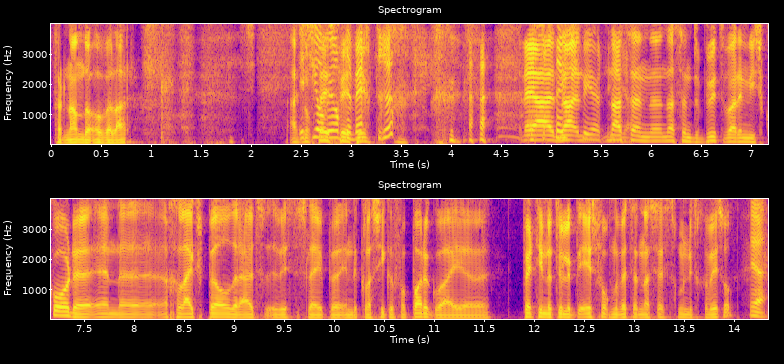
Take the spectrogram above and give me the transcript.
Fernando Ovelar. Hij Is, hij alweer op de weg terug? Is ja, na, 14, na ja. zijn, eh, na zijn debuut waarin hij scoorde en eh, een gelijkspel eruit wist te slepen in de klassieker van Paraguay, werd hij natuurlijk de eerstvolgende wedstrijd na 60 minuten gewisseld. Ja.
